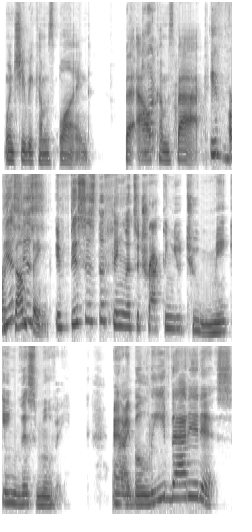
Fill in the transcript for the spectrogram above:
when she becomes blind. But Al comes back if or this something. Is, if this is the thing that's attracting you to making this movie, and I believe that it is,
